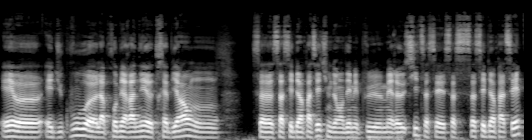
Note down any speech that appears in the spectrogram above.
Et, euh, et du coup, euh, la première année, très bien, on, ça, s'est bien passé. Tu me demandais mes plus mes réussites, ça s'est bien passé.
